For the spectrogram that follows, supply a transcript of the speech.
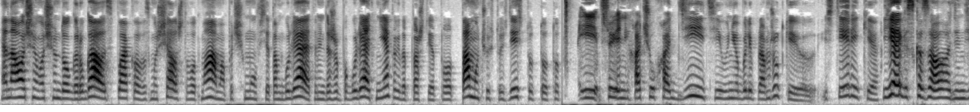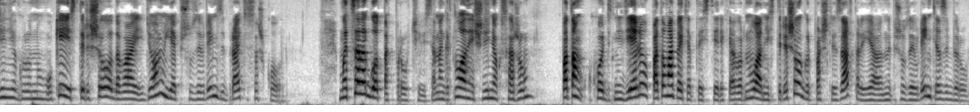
И она очень-очень долго ругалась, плакала, возмущалась, что вот, мама, почему все там гуляют, а мне даже погулять некогда, потому что я то там учусь, то здесь, тут, тут, тут. И все, я не хочу ходить, и у нее были прям жуткие истерики. Я ей сказала один день, я говорю, ну окей, если ты решила, давай идем, я пишу заявление, забирайте со школы. Мы целый год так проучились. Она говорит, ну ладно, я еще денек схожу. Потом ходит неделю, потом опять эта истерика. Я говорю, ну ладно, если ты решила, говорю, пошли завтра, я напишу заявление, тебя заберу.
